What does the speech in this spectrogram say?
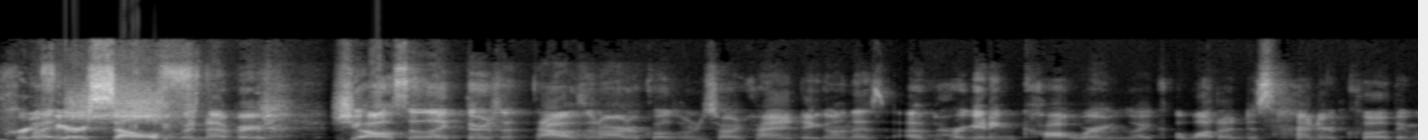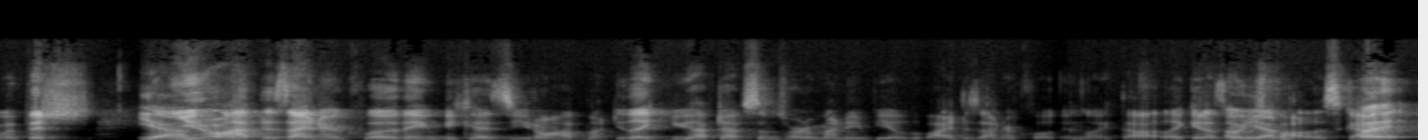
Prove But yourself. She would never. She also like there's a thousand articles when you started kind of dig on this of her getting caught wearing like a lot of designer clothing. With this, yeah. you don't have designer clothing because you don't have money. Like you have to have some sort of money to be able to buy designer clothing like that. Like it doesn't Oh, just yeah. follow this guy. But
